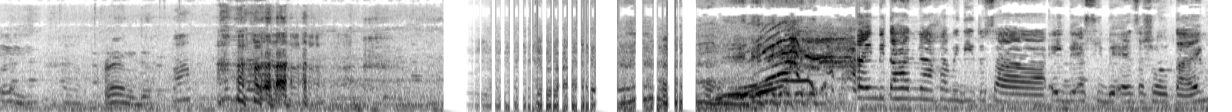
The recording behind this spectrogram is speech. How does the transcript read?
Uy. Friend. Ha? Naimbitahan nga kami dito sa ABS-CBN sa Showtime.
